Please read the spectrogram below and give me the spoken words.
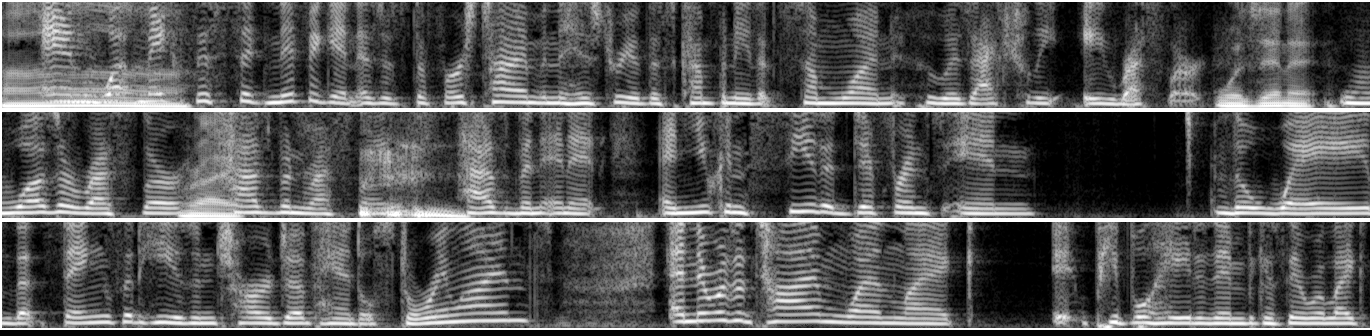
Ah. And what makes this significant is it's the first time in the history of this company that someone who is actually a wrestler Was in it. was a wrestler, Right. has been wrestling, has been in it, and you can see the difference in the way that things that he is in charge of handle storylines. And there was a time when like it, people hated him because they were like,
